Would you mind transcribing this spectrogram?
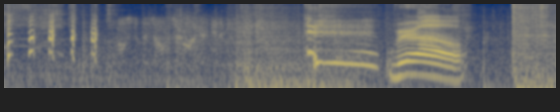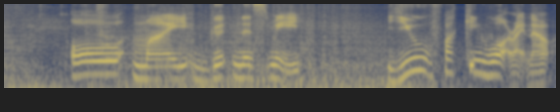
Bro. Oh my goodness me. You fucking what right now?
